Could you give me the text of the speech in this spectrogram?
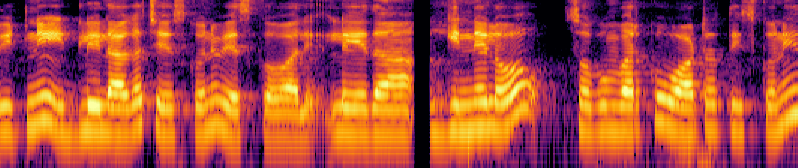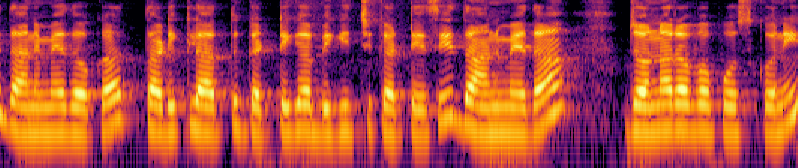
వీటిని ఇడ్లీలాగా చేసుకొని వేసుకోవాలి. లేదా గిన్నెలో సగం వరకు వాటర్ తీసుకొని దాని మీద ఒక తడి క్లాత్ గట్టిగా బిగించి కట్టేసి దాని మీద జొన్న రవ్వ పోసుకొని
